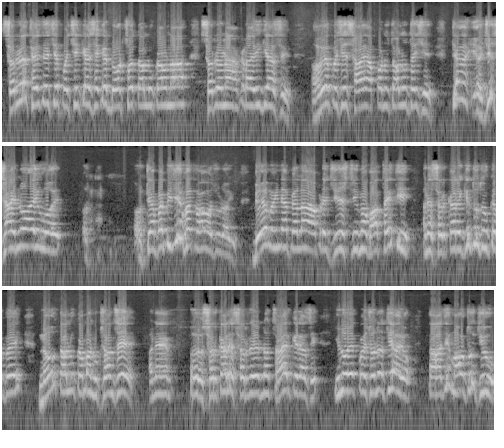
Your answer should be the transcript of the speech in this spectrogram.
સર્વે થઈ જાય છે, પછી કહે છે કે દોઢસો તાલુકાઓના સર્વેના આંકડા આવી ગયા છે. હવે પછી સહાય આપવાનું ચાલુ થઈ છે. ત્યાં હજી સહાય ન આવ્યું હોય ત્યાં પછી બીજી વખત વાવાઝોડું આવ્યું. બે મહિના પહેલા આપણે જીએસટીમાં વાત થઈ હતી અને સરકારે કીધું હતું કે ભાઈ, નવ તાલુકામાં નુકસાન છે અને સરકારે સર્વેનો જાહેર કર્યા છે. એનો એક પૈસો નથી આવ્યો. તો આજે માવઠું થયું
